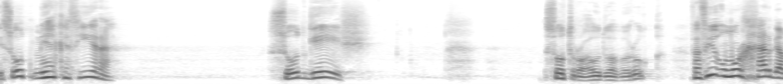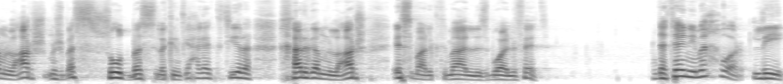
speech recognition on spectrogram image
صوت مياه كثيرة. صوت جيش. صوت رعود وبروق ففي أمور خارجة من العرش مش بس صوت بس لكن في حاجات كتيرة خارجة من العرش اسمع الاجتماع الأسبوع اللي فات ده تاني محور ليه؟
